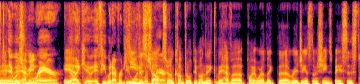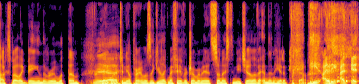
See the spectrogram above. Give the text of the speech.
It was I mean- rare Yeah. like if he would ever do he one it just was felt rare too uncomfortable with people, and they they have a point where like the Rage Against the Machines bassist talks about like being in the room with them. Like, went yeah. up to Neil Peart and was like, "You're like my favorite drummer, man. It's so nice to meet you. I love it." And then he had him kicked out. he i think I, it,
